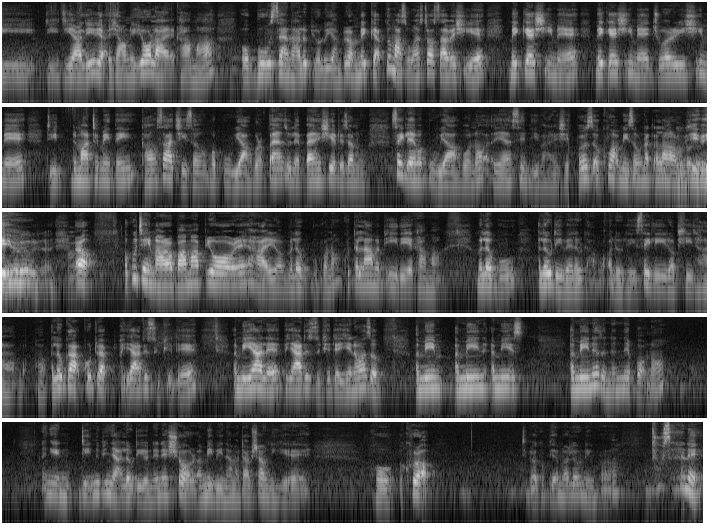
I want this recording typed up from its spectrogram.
ဒီဒီဟာလေးတွေအယောင်တွေရော့လာတဲ့အခါမှာဟိုဘိုးဆန်တာလို့ပြောလို့ရမယ်ပြီးတော့ make up သူ့မှာဆို one stop service ရှိရယ် make up ရှိမယ် make up ရှိမယ် jewelry ရှိမယ်ဒီဒီမှာထမိန်သိန်းခေါင်းစချီဆုံးမပူရဘူးပေါ့နော်ပန်းဆိုလဲပန်းရှိတဲ့အတွက်ကြောင့်မလို့စိတ်လည်းမပူရဘူးပေါ့နော်အရင်ဆင်ပြေပါတယ်ရှင်ဘာလို့ဆိုအခုကအမေဆုံးတာတစ်လားတော့မပြေသေးဘူးအဲ့တော့အခုချိန်မှာတော့ဘာမှပျော်တဲ့ဟာတွေတော့မလုပ်ဘူးပေါ့နော်အခုတစ်လားမပြည့်သေးတဲ့အခါမှာမလုပ်ဘူးအလုပ်တွေပဲလုပ်တာပေါ့အဲ့လိုလေးစိတ်လေးတော့ဖြည့်ထားတာပေါ့ဟုတ်အလုပ်ကကိုယ့်အတွက်ဖျားတစုဖြစ်တယ်အမေကလည်းဖျားတစုဖြစ်တယ်ရင်တော့ဆိုအမေအမေအမေအမေနဲ့ဆိုနှစ်နှစ်ပေါ့နော်ငယ်ဒီအနုပညာအလုပ်တွေရောနည်းနည်း short အမေဘေးနာမှာတောက်လျှောက်နေခဲ့တယ်ဟိုအခုတော့ဒီဘက်ကပြန်မလုံးနေဘူးပေါ့နော်ထူးဆန်းတယ်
